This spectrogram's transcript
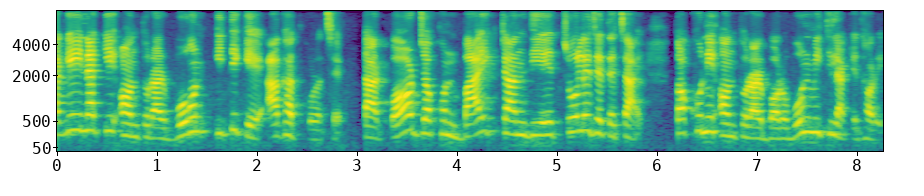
আগেই নাকি অন্তরার বোন ইতিকে আঘাত করেছে। তারপর যখন বাইক টান দিয়ে চলে যেতে চায়, তখনই অন্তরার বড় বোন মিথিলাকে ধরে।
